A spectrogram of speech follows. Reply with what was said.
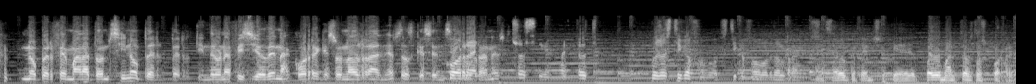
no per fer maratons, sinó per, per tindre una afició d'anar a córrer, que són els runners, els que sents els runners. Això sí, això sí. Pues estic a favor, estic a favor del runners. Eh, Sabeu que penso? Que podeu marxar els dos corrent.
